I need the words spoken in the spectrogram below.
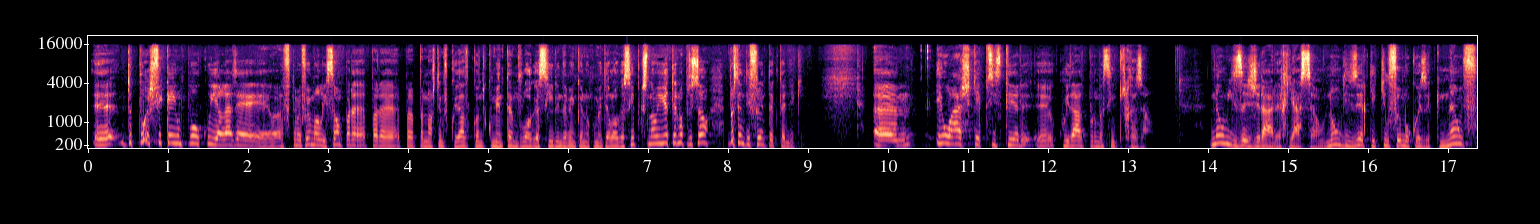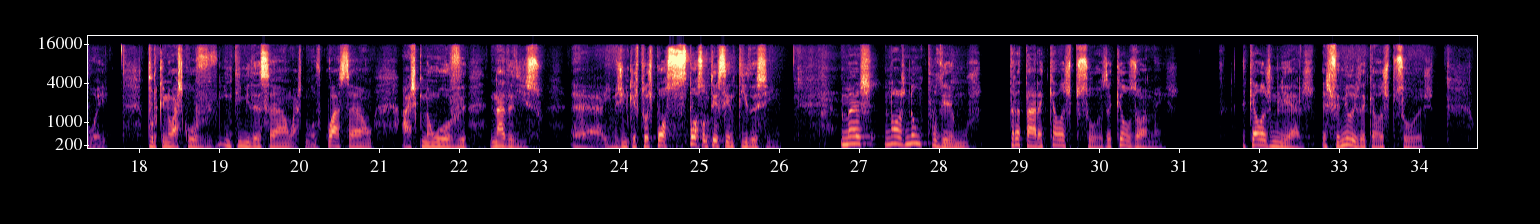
Uh, depois fiquei um pouco, e aliás é, é, também foi uma lição para, para, para, nós termos cuidado quando comentamos logo a seguir, ainda bem que eu não comentei logo a seguir, porque senão ia ter uma posição bastante diferente da que tenho aqui. Uh, eu acho que é preciso ter uh, cuidado por uma simples razão. Não exagerar a reação, não dizer que aquilo foi uma coisa que não foi, porque não acho que houve intimidação, acho que não houve coação, acho que não houve nada disso. imagino que as pessoas possam, possam ter sentido assim. Mas nós não podemos tratar aquelas pessoas, aqueles homens, aquelas mulheres, as famílias daquelas pessoas,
